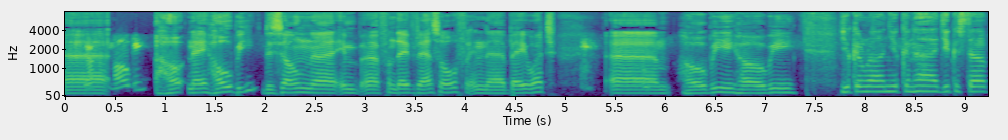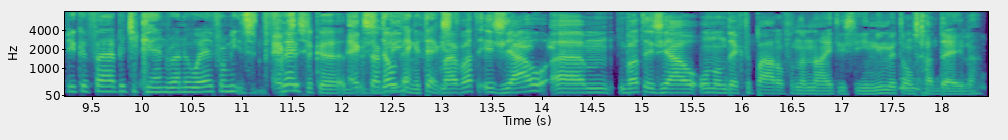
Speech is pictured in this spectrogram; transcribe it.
Eh, Moby? Ho- nee, Hobie, de zoon eh, in, eh, van David Hasselhoff in eh, Baywatch. Ehm Hobie, Hobie. You can run, you can hide, you can stop, you can fight, but you can't run away from me. Het is een vreselijke, Exact doodenge tekst. Maar wat is, jouw, ehm, wat is jouw onontdekte parel van de 90s die je nu met ons gaat delen?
